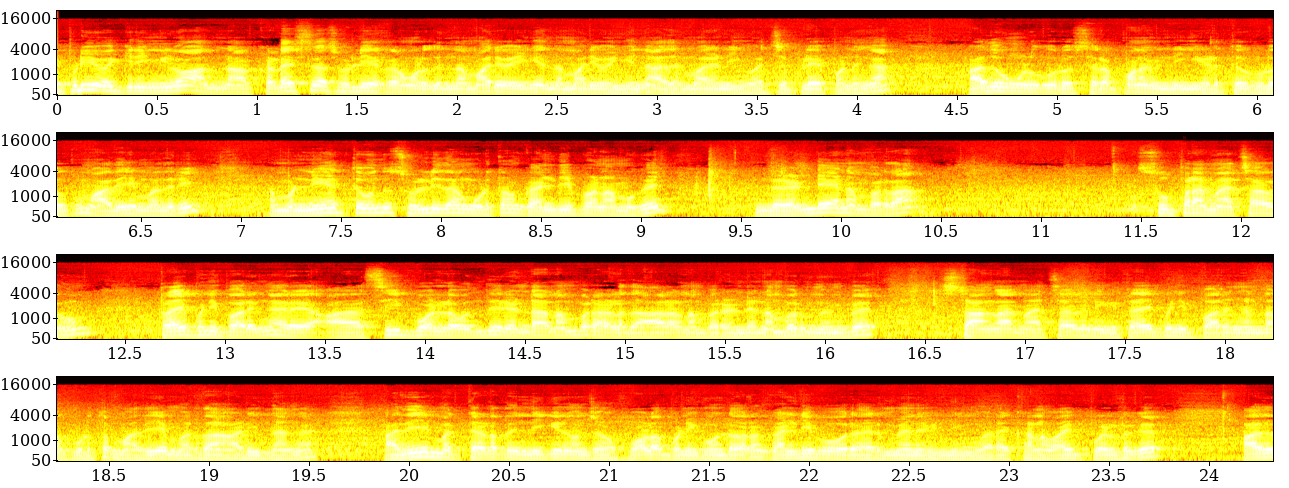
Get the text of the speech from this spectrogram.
எப்படி வைக்கிறீங்களோ அது நான் கடைசியில் சொல்லிடுறேன் உங்களுக்கு இந்த மாதிரி வைங்க இந்த மாதிரி வைங்கன்னு அது மாதிரி நீங்கள் வச்சு ப்ளே பண்ணுங்கள் அது உங்களுக்கு ஒரு சிறப்பான வின்னிங் எடுத்து கொடுக்கும். அதே மாதிரி நம்ம நேற்று வந்து சொல்லி தான் கொடுத்தோம். கண்டிப்பாக நமக்கு இந்த ரெண்டே நம்பர் தான். சூப்பராக மேட்ச் ஆகும். ட்ரை பண்ணி பாருங்கள் சி போர்டில் வந்து ரெண்டாம் நம்பர் அல்லது ஆறாம் நம்பர் ரெண்டு நம்பரும் மெம்பர் ஸ்ட்ராங்காக மேட்ச் ஆகும். நீங்கள் ட்ரை பண்ணி பாருங்கன்னு தான் கொடுத்தோம். அதே மாதிரி தான் ஆடினாங்க அதே மெத்தடை இன்றைக்கி கொஞ்சம் ஃபாலோ பண்ணி கொண்டு வரோம். கண்டிப்பாக ஒரு அருமையான வின்னிங் வரக்கான வாய்ப்புகள் இருக்குது அது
